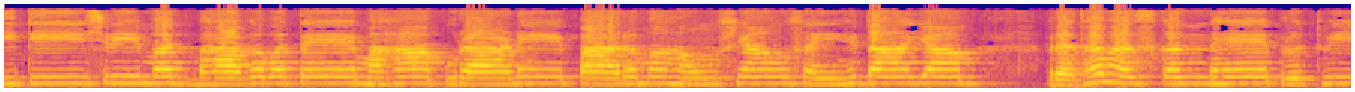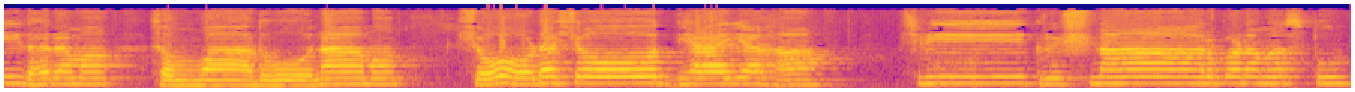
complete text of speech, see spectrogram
इति श्रीमद्भागवते महापुराणे पारमहंस्याम् संहितायाम् प्रथमस्कन्धे पृथ्वीधर्म संवादो नाम षोडशोऽध्यायः। श्रीकृष्णार्पणमस्तु।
